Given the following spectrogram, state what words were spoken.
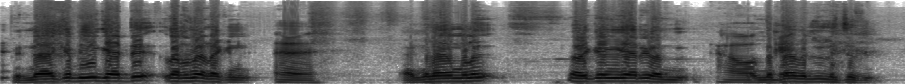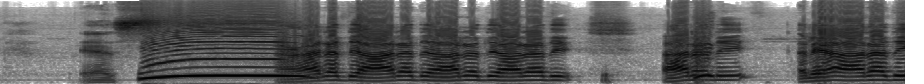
പിന്നെ ഒക്കെ ഈ ഗേറ്റ് തുറന്നു കിടക്കുന്നു ഏ. അങ്ങനെ നമ്മൾ അതൊക്കെ കയറി വന്നു. എന്നിട്ടാ വലിയ വിളിച്ചത്. Yes. ആരാത് ആരാത് ആരാത് ആരാത്? ആരാത്? അല്ലെ ആരാത്?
